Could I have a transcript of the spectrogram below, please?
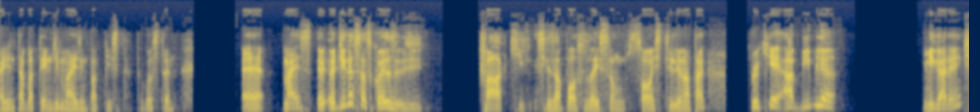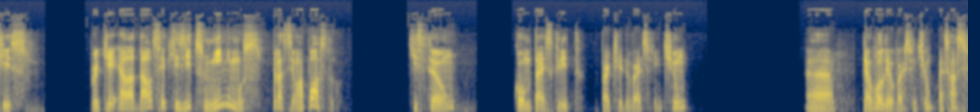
a gente tá batendo demais em papista. Tô gostando. É, mas eu, eu, digo essas coisas de falar que esses apóstolos aí são só estelionatários, porque a Bíblia me garante isso. Porque ela dá os requisitos mínimos para ser um apóstolo. Que são, como está escrito a partir do verso 21. Uh, eu vou ler o verso 21, mais fácil.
